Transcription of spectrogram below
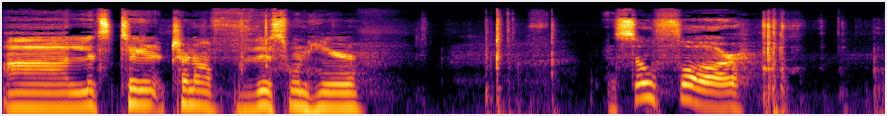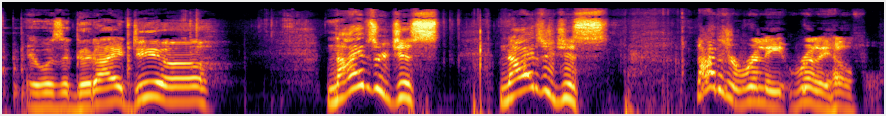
Uh, let's turn off this one here. And so far, it was a good idea. Knives are just, knives are just Knives are really, really helpful.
